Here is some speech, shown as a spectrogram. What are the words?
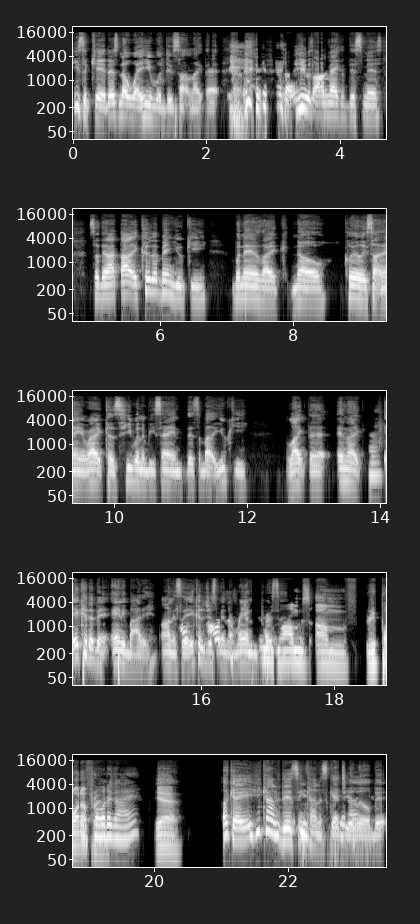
he's a kid. There's no way he would do something like that. so he was automatically dismissed. So then I thought it could have been Yuki, but then it's like, no, clearly something ain't right because he wouldn't be saying this about Yuki like that. And like Yeah. it could have been anybody. Honestly, it could have just been a random person. Mom's um reporter Reporter friend. Reporter guy. Yeah. Okay, he kind of did seem kind of sketchy Yeah. a little bit.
